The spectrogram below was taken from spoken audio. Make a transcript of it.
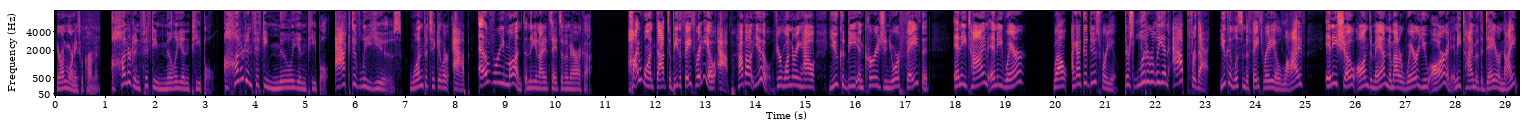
here on Mornings with Carmen. 150 million people 150 million people actively use one particular app every month in the United States of America. I want that to be the Faith Radio app. How about you? If you're wondering how you could be encouraged in your faith at any time, anywhere, well, I got good news for you. There's literally an app for that. You can listen to Faith Radio live, any show on demand, no matter where you are at any time of the day or night.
